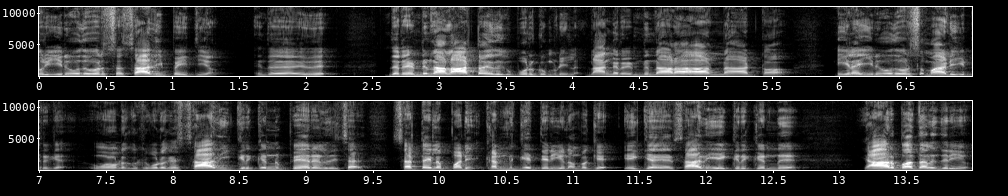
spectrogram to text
ஒரு இருபது வருஷ சாதி பைத்தியம். இந்த இது இந்த ரெண்டு நாள் ஆட்டம் இதுக்கு பொறுக்க முடியல. நாங்கள் ரெண்டு நாளாக ஆடின ஆட்டம். நீலாம் இருபது வருஷமாக ஆடிக்கிட்டு இருக்க உனக்கு உனக்கு சாதி கிறுக்குன்னு பேர் எழுதி ச சட்டையில் படி கண்ணுக்கே தெரியும் நமக்கே. சாதியை கிறுக்குன்னு யார் பார்த்தாலும் தெரியும்.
